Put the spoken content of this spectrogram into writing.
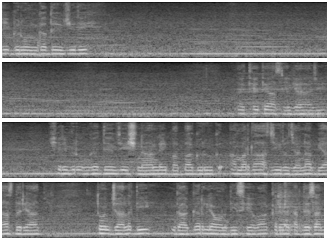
ਜੀ, ਗੁਰੂ ਅੰਗਦ ਦੇਵ ਜੀ ਦੀ। ਇੱਥੇ ਇਤਿਹਾਸ ਲਿਖਿਆ ਹੈ ਜੀ, ਸ਼੍ਰੀ ਗੁਰੂ ਅੰਗਦ ਦੇਵ ਜੀ ਇਸ਼ਨਾਨ ਲਈ ਬਾਬਾ ਗੁਰੂ ਅਮਰਦਾਸ ਜੀ ਰੋਜ਼ਾਨਾ ਬਿਆਸ ਦਰਿਆ ਤੋਂ ਜਲ ਦੀ, ਗਾਗਰ ਲਿਆਉਣ ਦੀ ਸੇਵਾ ਕਰਿਆ ਕਰਦੇ ਸਨ।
